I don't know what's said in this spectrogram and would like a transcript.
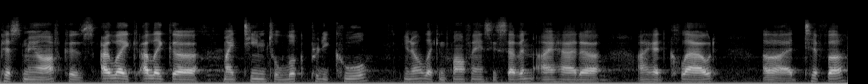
pissed me off because I like I like uh, my team to look pretty cool. You know, like in Final Fantasy VII, I had uh, I had Cloud, uh, Tifa,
